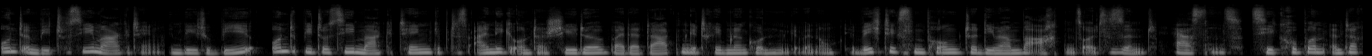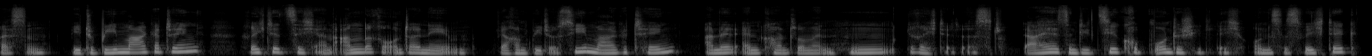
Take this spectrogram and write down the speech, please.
und im B2C-Marketing? Im B2B und B2C-Marketing gibt es einige Unterschiede bei der datengetriebenen Kundengewinnung. Die wichtigsten Punkte, die man beachten sollte, sind erstens Zielgruppe und Interessen. B2B-Marketing richtet sich an andere Unternehmen, während B2C-Marketing an den Endkonsumenten gerichtet ist. Daher sind die Zielgruppen unterschiedlich und es ist wichtig,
